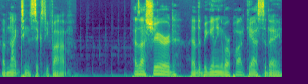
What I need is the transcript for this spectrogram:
of 1965. As I shared at the beginning of our podcast today,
